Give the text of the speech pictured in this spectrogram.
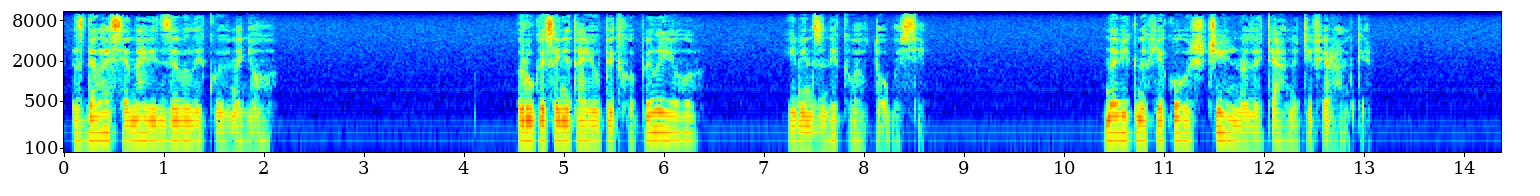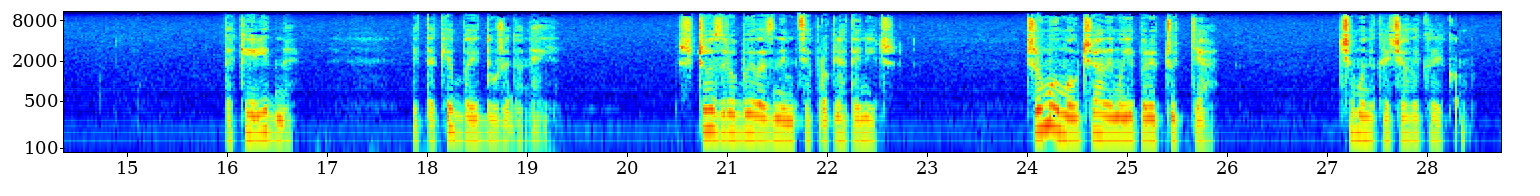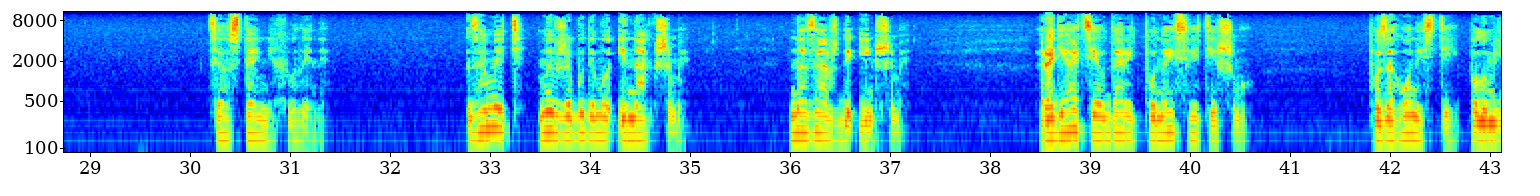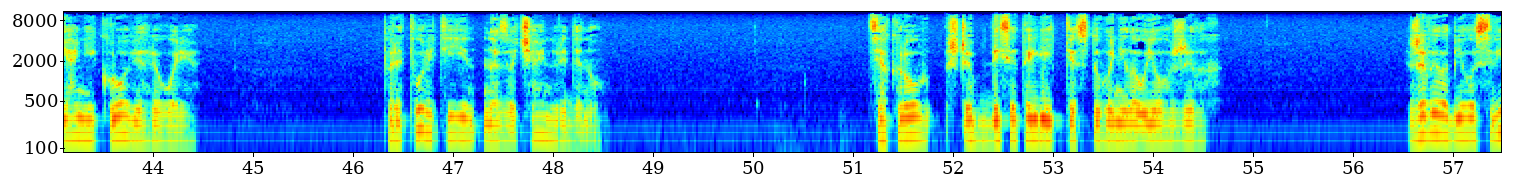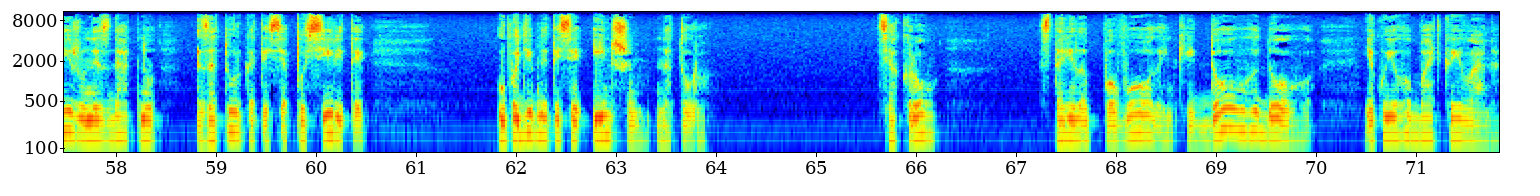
здалася навіть за великою на нього. Руки санітарів підхопили його, і він зник в автобусі, на вікнах якого щільно затягнуті фіранки. Таке рідне і таке байдуже до неї. Що зробила з ним ця проклята ніч? Чому мовчали мої передчуття? Чому не кричали криком? Це останні хвилини. Замить ми вже будемо інакшими, назавжди іншими. Радіація вдарить по найсвятішому, по загонистій, полум'яній крові Григорія, перетворить її на звичайну рідину. Ця кров ще б десятиліття стугоніла у його жилах, живила б його свіжу, нездатну затуркатися, посіріти уподібнитися іншим натуру. Ця кров старіла поволеньки, довго-довго, як у його батька Івана.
